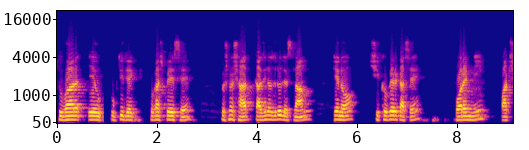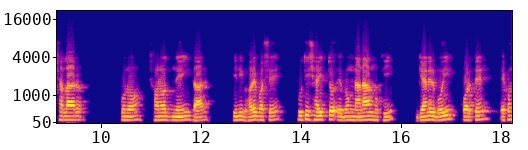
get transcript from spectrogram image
সুভার এ উক্তিতে প্রকাশ পেয়েছে। প্রশ্ন সাত, কাজী নজরুল ইসলাম কেন শিক্ষকের কাছে পড়েননি? পাঠশালার কোনো সনদ নেই তার? তিনি ঘরে বসে পুঁথি সাহিত্য এবং নানামুখী জ্ঞানের বই পড়তেন। এখন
